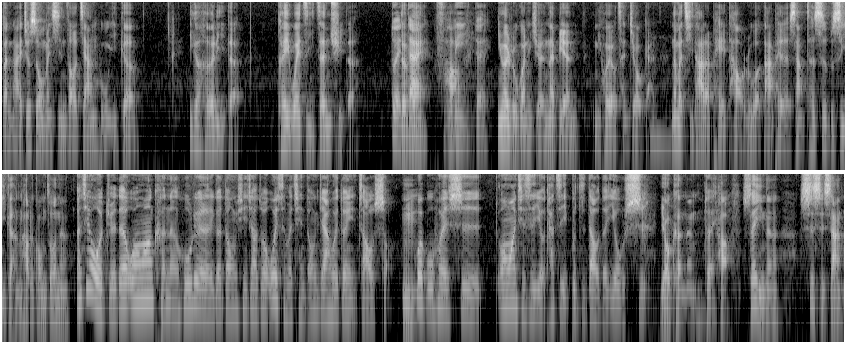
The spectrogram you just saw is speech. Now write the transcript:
本来就是我们行走江湖一个一个合理的，可以为自己争取的。对，不对？福利对，因为如果你觉得那边你会有成就感，嗯，那么其他的配套如果搭配得上，它是不是一个很好的工作呢？而且我觉得汪汪可能忽略了一个东西，叫做为什么前东家会对你招手？嗯，会不会是汪汪其实有他自己不知道的优势？有可能。对，好，所以呢，事实上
